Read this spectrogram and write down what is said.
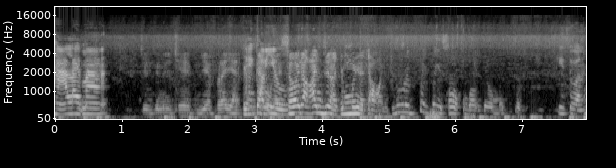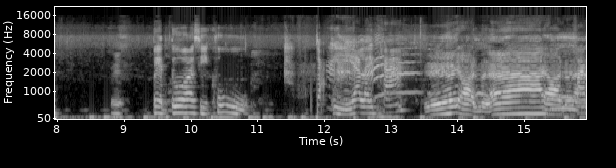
หาอะไรมาจริงๆนี่เชฟเย็บประหยัดให้เขาอยู่ซอยดอกอันจะจะมีจอนดูเลยปิ๊กปิ๊กโซกบอกเดิมมันจะกี่ตัวนะ เอ๊ะเป็ดตัวสีคู่จะเอ๋อะไรคะเอ้ยอ่านหน่อยอ่านอ่านหน่อยฝาก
